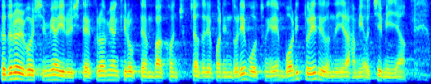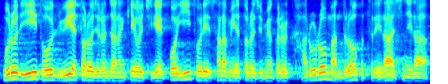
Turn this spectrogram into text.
그들을 보시며 이르시되 그러면 기록된 바 건축자들의 버린 돌이 모퉁이의 머릿돌이 되었느니라 함이 어찌미냐? 무릇 이 돌 위에 떨어지는 자는 깨어지 겠고 이 돌이 사람 위에 떨어지면 그를 가루로 만들어 흩으리라 하시니라.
